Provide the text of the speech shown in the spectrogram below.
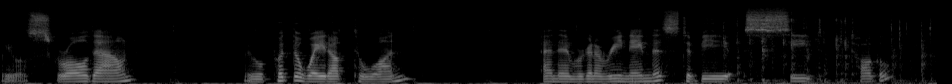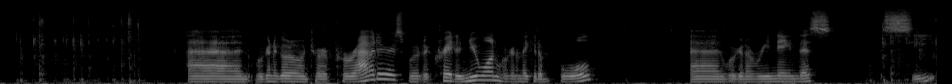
We will scroll down. We will put the weight up to 1. And then we're going to rename this to be seat toggle. And we're going to go into our parameters. We're going to create a new one. We're going to make it a bool. And we're going to rename this seat.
